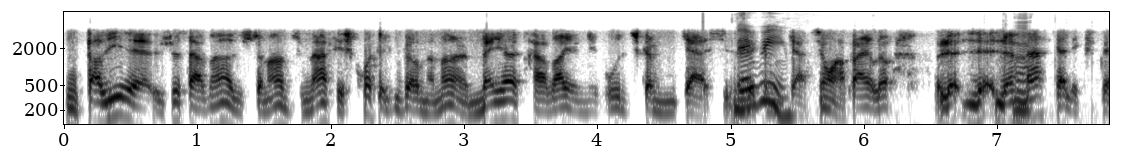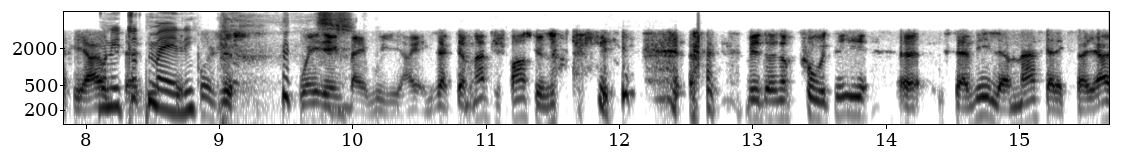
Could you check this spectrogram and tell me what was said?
vous parliez euh, juste avant justement du masque et je crois que le gouvernement a un meilleur travail au niveau du communication, ben de oui. communication à faire. Là. Le, le, masque à l'extérieur. On est tous mêlés. Oui, ben oui, exactement. Puis je pense que Mais de notre côté, euh, vous savez, le masque à l'extérieur,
